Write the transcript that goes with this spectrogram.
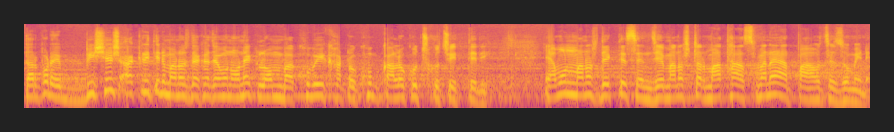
তারপরে বিশেষ আকৃতির মানুষ দেখা, যেমন অনেক লম্বা, খুবই খাটো, খুব কালো কুচকুচে ইত্যাদি। এমন মানুষ দেখতেছেন যে মানুষটার মাথা আসমানে আর পা হচ্ছে জমিনে।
